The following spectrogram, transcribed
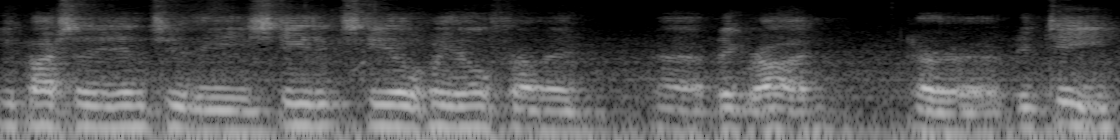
epoxied it into the steel, steel wheel from a uh, big rod, or a big T,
